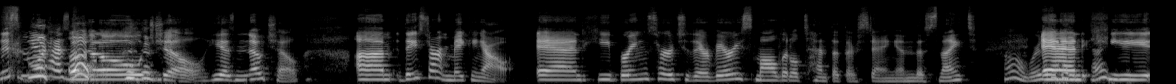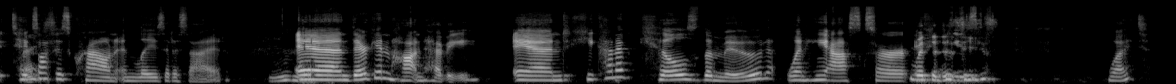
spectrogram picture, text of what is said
this man like, has no chill. He has no chill. Um, they start making out, and he brings her to their very small little tent that they're staying in this night. Oh, where's And he takes Nice. off his crown and lays it aside. Mm-hmm. and they're getting hot and heavy. And he kind of kills the mood when he asks her with the disease. What?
